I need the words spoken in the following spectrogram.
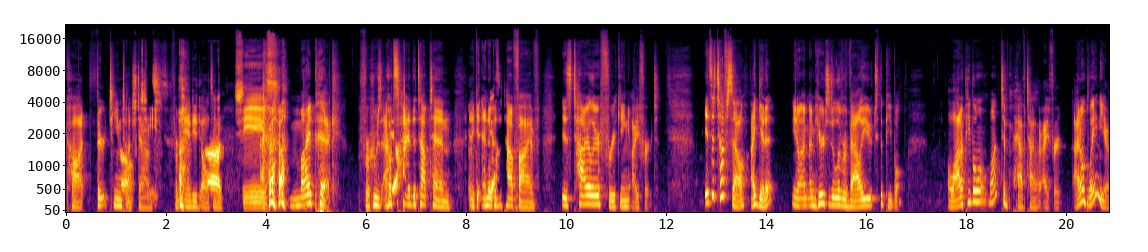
caught 13 Oh, touchdowns jeez. from Andy Dalton. Uh, Jeez. My pick for who's outside the top 10 and it can end up Yeah. as a top five is Tyler freaking Eifert. It's a tough sell. I get it. You know, I'm, I'm here to deliver value to the people. A lot of people want to have Tyler Eifert. I don't blame you.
